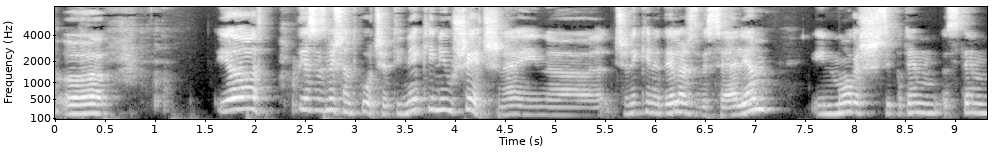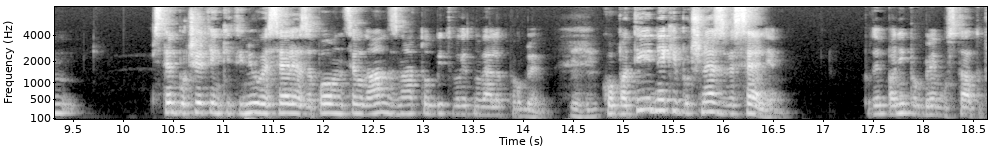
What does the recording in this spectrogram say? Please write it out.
uh, ja, jaz razmišljam tako, če ti nekaj ni všeč ne, in uh, če nekaj ne delaš z veseljem, in moraš si potem s tem, s tem početjem, ki ti ni veselje, zapolniti cel dan, zna to biti verjetno velik problem. Uh Mhm. -huh. Ko pa ti nekaj počneš z veseljem, potem pa ni problem ustati ob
